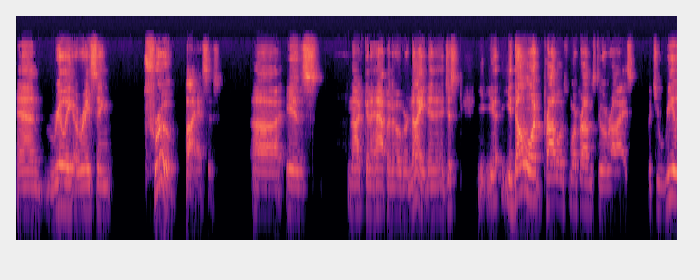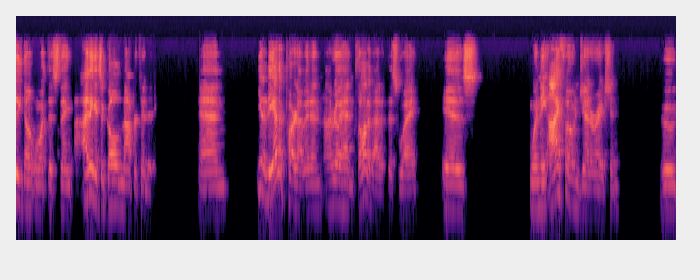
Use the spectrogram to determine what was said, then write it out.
and really erasing true biases uh, is not going to happen overnight. And it just, you, you don't want problems, more problems to arise, but you really don't want this thing. I think it's a golden opportunity. And, you know, the other part of it, and I really hadn't thought about it this way, is when the iPhone generation, who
